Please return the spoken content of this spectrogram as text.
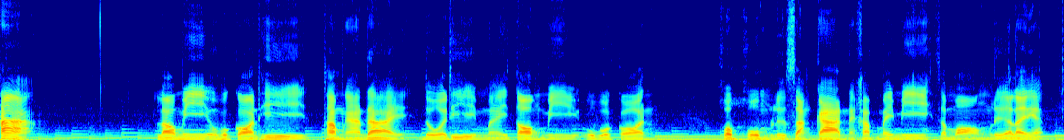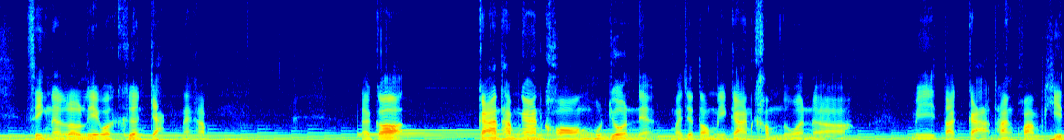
ถ้าเรามีอุปกรณ์ที่ทำงานได้ โดยที่ไม่ต้องมีอุปกรณ์ควบคุมหรือสั่งการนะครับ ไม่มีสมองหรืออะไรเนี้ยสิ่งนั้นเราเรียกว่าเครื่องจักรนะครับ แล้วก็การทำงานของหุ่นยนต์เนี่ยมันจะต้องมีการคำนวณมีตรรกกะทางความคิด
